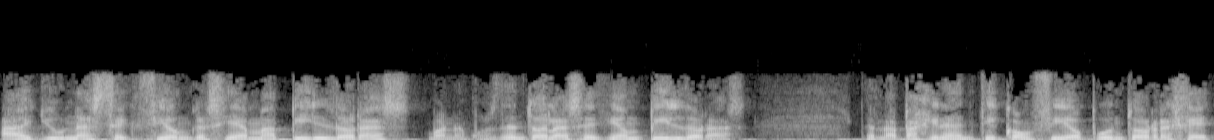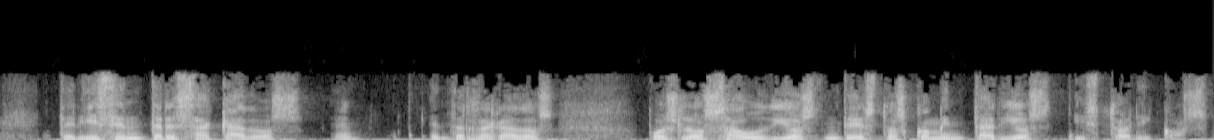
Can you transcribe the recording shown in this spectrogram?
hay una sección que se llama píldoras. Bueno, pues dentro de la sección píldoras de la página enticonfio.org tenéis entresacados, ¿eh? entresacados, pues los audios de estos comentarios históricos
